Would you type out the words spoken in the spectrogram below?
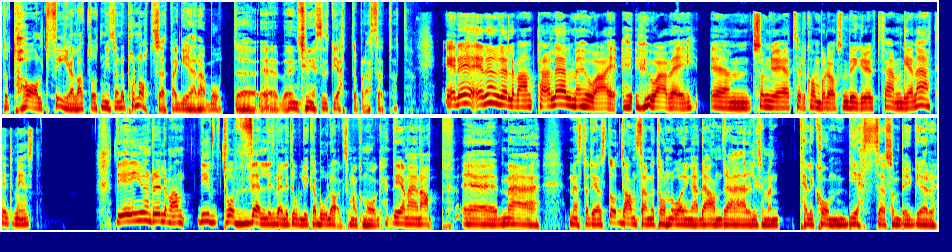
totalt fel att åtminstone på något sätt agera mot eh, en kinesisk jätte på det sättet. Är det, är det en relevant parallell med Huawei, Huawei ehm, som ju är ett telekombolag som bygger ut 5G-nät inte minst? Det är ju en relevant, det är två väldigt, väldigt olika bolag som man kommer ihåg. Det ena är en app eh, med mestadels dansande tonåringar, det andra är liksom en telekombjässe som bygger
